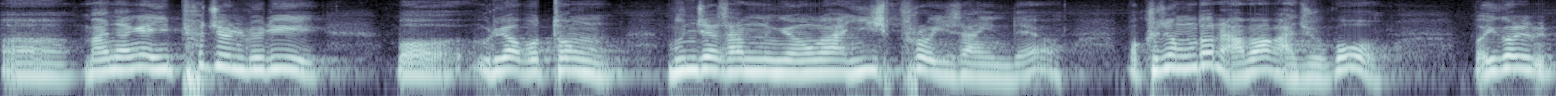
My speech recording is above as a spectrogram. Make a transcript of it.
어, 만약에 이 표절률이 뭐 우리가 보통 문제 삼는 경우가 20% 이상인데요. 뭐 그 정도 남아가지고 뭐 이걸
